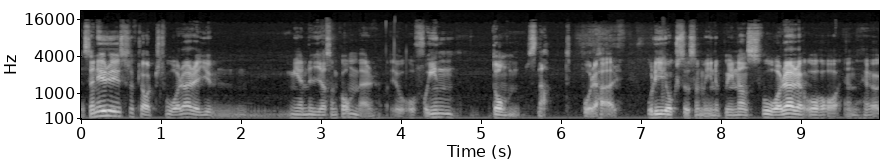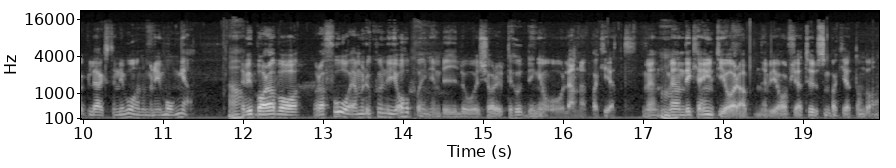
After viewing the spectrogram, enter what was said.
Sen är det ju såklart svårare ju mer nya som kommer och få in dem snabbt på det här. Och det är också, som vi var inne på innan, svårare att ha en hög lägstanivå när man är många. Ja. När vi bara var några få, ja men då kunde jag hoppa in i en bil och köra ut till Huddinge och lämna ett paket. Men, mm. men det kan jag ju inte göra när vi har flera tusen paket om dagen.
